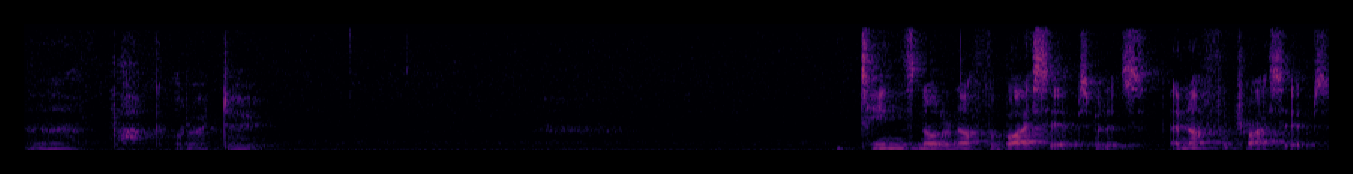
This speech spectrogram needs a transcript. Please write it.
Uh, fuck, what do I do? Ten's not enough for biceps, but it's enough for triceps.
